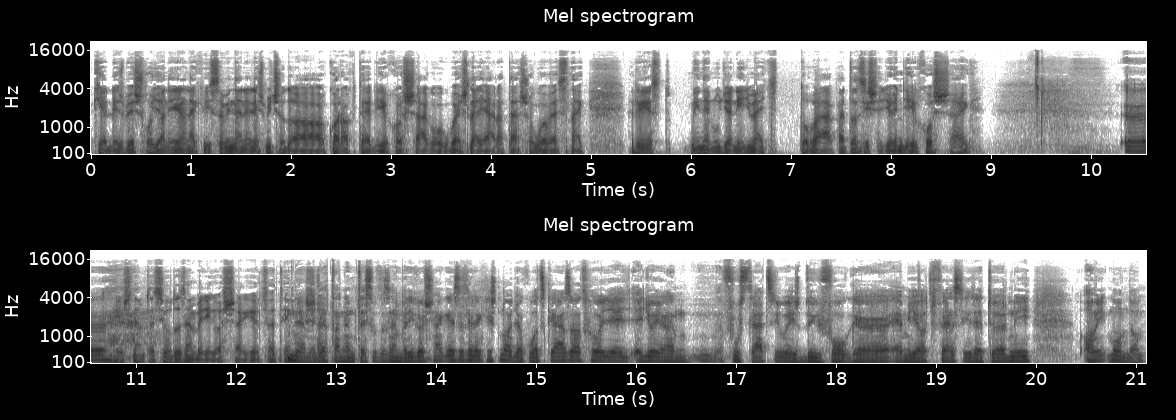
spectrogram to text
kérdésbe, és hogyan élnek vissza mindennél, és micsoda karaktergyilkosságokba és lejáratásokba vesznek részt. Minden ugyanígy megy tovább. Hát az is egy öngyilkosság. Ö, és nem tesz jót az ember igazságérzetének. Nem, sem. egyáltalán nem tesz jót az ember igazságérzetének, és nagy a kockázat, hogy egy, egy olyan frusztráció és dű fog emiatt felszíre törni, ami, mondom,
